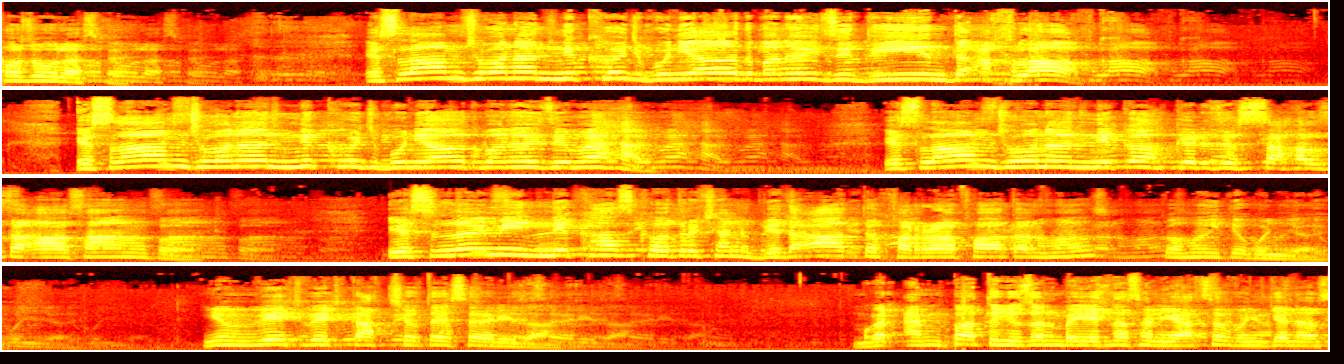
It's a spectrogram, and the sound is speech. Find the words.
فضولس پہ۔ اسلام ونان نکھج بنیاد بنائی زی دین تا اخلاق۔ اسلام ونان نکھج بنیاد بنائی زی مہر اسلام ونان نکاح کر زی سہل تا آسان پر اسلامی نکاح خاطر چھن بدعات تو خرافاتن ہنز کہیں تہ گنجائش۔ یم ویٹ ویٹ کت چھو تہ ساری زان مگر ام پتہ یُس زن بہ یتنسن یژھٕ ونکیٚنس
